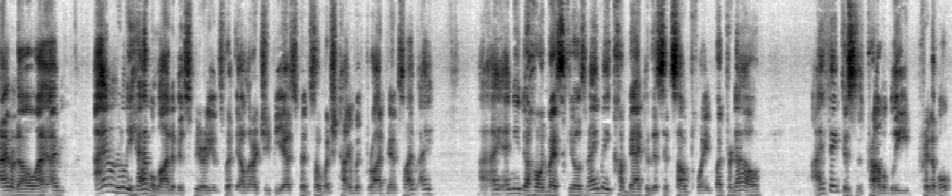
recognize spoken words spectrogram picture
I don't know. I, I'm I don't really have a lot of experience with LRGB. I spent so much time with broadband, so I, I I, I need to hone my skills, and I may come back to this at some point, but for now, I think this is probably printable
